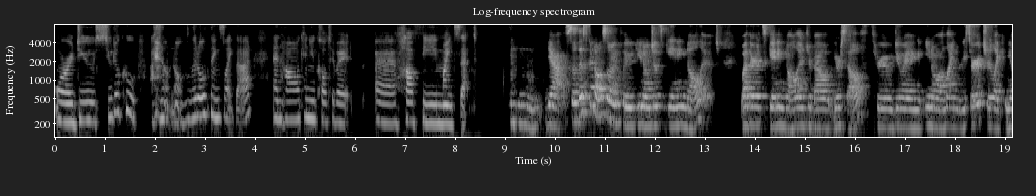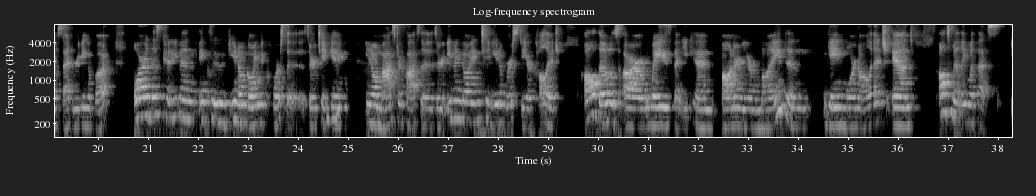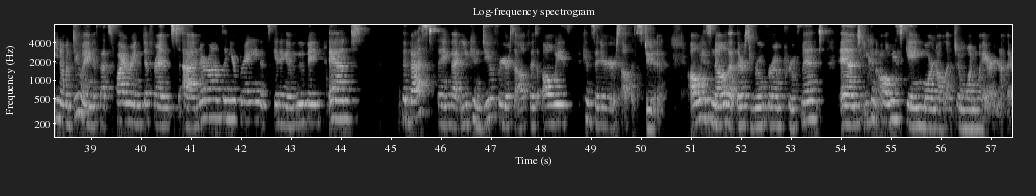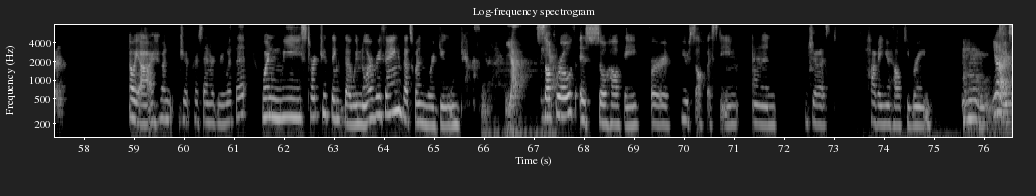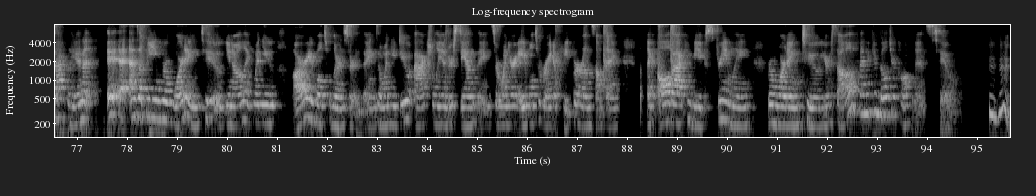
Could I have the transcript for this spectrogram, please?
or do Sudoku. I don't know, little things like that. And how can you cultivate a healthy mindset? Mm-hmm. Yeah. So this could also include, you know, just gaining knowledge, whether it's gaining knowledge about yourself through doing, you know, online research or like Camille said, reading a book, or this could even include, you know, going to courses or taking mm-hmm you know, master classes or even going to university or college, all those are ways that you can honor your mind and gain more knowledge. And ultimately, what that's you know doing is that's firing different uh, neurons in your brain. It's getting it moving, and the best thing that you can do for yourself is always consider yourself a student. Always know that there's room for improvement and you can always gain more knowledge in one way or another. Oh, yeah, I 100% agree with it. When we start to think that we know everything, that's when we're doomed. Yeah. Self growth yeah. is so healthy for your self esteem and just having a healthy brain. Mm-hmm. Yeah, exactly. And it, it, it ends up being rewarding too, you know, like when you are able to learn certain things and when you do actually understand things or when you're able to write a paper on something like all that can be extremely rewarding to yourself and it can build your confidence too mm-hmm.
